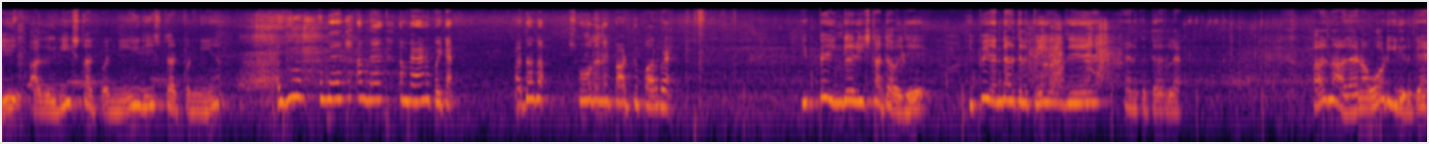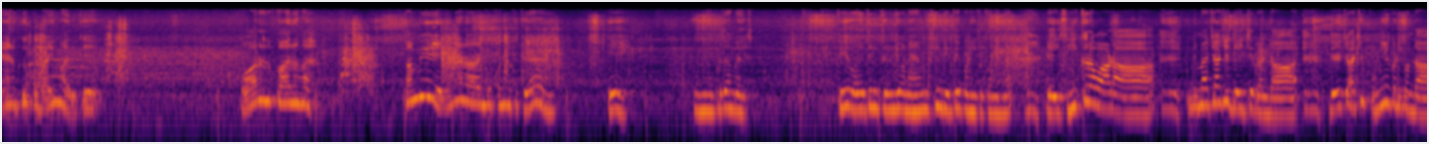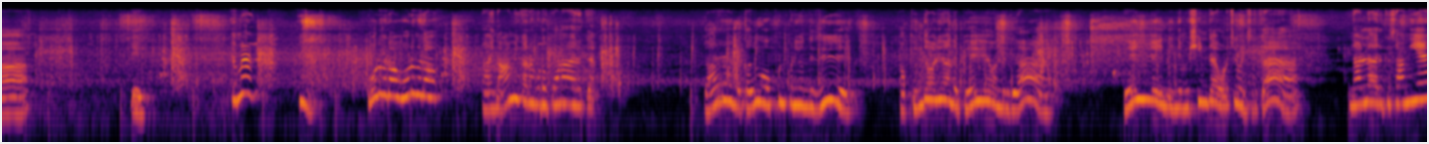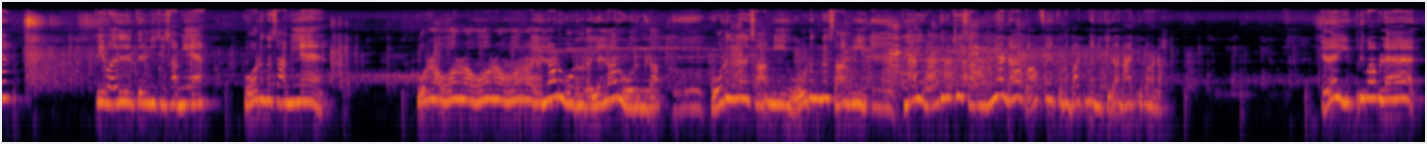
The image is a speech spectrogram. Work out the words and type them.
அது ரீஸ்டார்ட் பண்ணி ரீஸ்டார்ட் பண்ணி. ஐயோ அம்மே அம்மே அம்மேன்னு போயிட்டேன். அதான் தான் சோதனை பாட்டு பாடுறேன். இப்போ இங்கே ரீஸ்டார்ட் ஆகுது. இப்போ எந்த இடத்துல பேய் வருது? எனக்கு தெரில அதனால நான் ஓடிக்கிட்டு இருக்கேன். எனக்கு இப்போ பயமாக இருக்குது போகிறது பாருங்க. தம்பி என்னடா இங்கே பண்ணிட்டு இருக்க? ஏய் இப்படி தான் கைஸ் இப்போயே வருதுன்னு தெரிஞ்சவனே மிஷின் ரிப்பேர் பண்ணிட்டு இருப்பானுங்க டேய் சீக்கிரம் வாடா. இந்த மேட்சாச்சும் ஜெயிச்சிடறேன்டா ஜெயிச்சாச்சும் புண்ணியம் கிடைக்கும்டா. டேய். எம்மா? ம், ஓடுங்கடா ஓடுங்கடா. நான் இந்த ஆமிக்காரன் கூட போனா இருக்கேன் யாரும் அந்த கதவு ஓப்பன் பண்ணி வந்தது? அப்போ இந்த வழியாக அந்த பேயே வந்திருக்கா பேயே இந்த இந்த மிஷின் தான் உடச்சி வச்சிருக்கா? நல்லா இருக்கு சாமியே. பேய் வருது தெரிஞ்சிச்சு சாமியே. ஓடுங்க சாமியே. ஓடுறா ஓடுறா ஓடுறா ஓடுறா. எல்லாரும் ஓடுங்கடா எல்லாரும் ஓடுங்கடா. ஓடுங்க சாமி ஓடுங்க சாமி. பேய் வந்துருச்சு சாமி. ஏன்டா பாப்பா கூட பாட்டு நிற்கிறா நான் இப்படி போனடா ஏடா இப்படி பாப்பல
